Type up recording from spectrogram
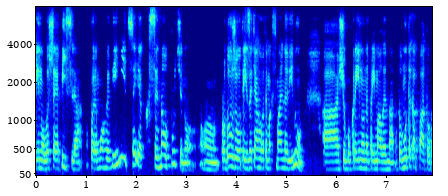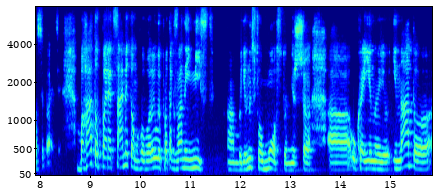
Україну лише після перемоги в війні, це як сигнал Путіну продовжувати і затягувати максимально війну, щоб Україну не приймали в НАТО. Тому така патова ситуація. Багато перед самітом говорили про так званий міст, а, будівництво мосту між Україною і НАТО.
